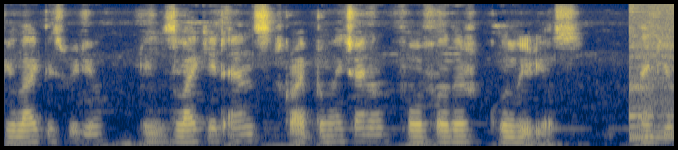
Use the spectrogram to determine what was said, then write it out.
you like this video please like it and subscribe to my channel for further cool videos. Thank you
